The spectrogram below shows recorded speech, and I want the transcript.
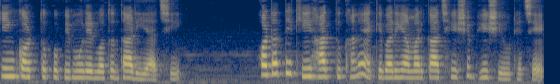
কিংকর্তব্য বিমূরের মতো দাঁড়িয়ে আছি। হঠাৎ দেখি হাত দুখানা একেবারেই আমার কাছে এসে ভেসে উঠেছে।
